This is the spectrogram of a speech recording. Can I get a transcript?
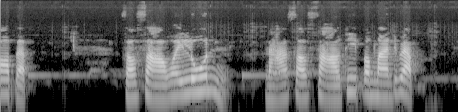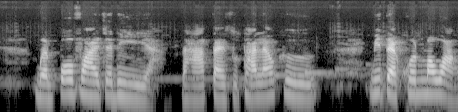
อบแบบ สาวๆวัยรุ่นนะสาวๆที่ประมาณที่แบบ เหมือนโปรไฟล์จะดีอะนะคะแต่สุดท้ายแล้วคือ มีแต่คนมาหวัง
